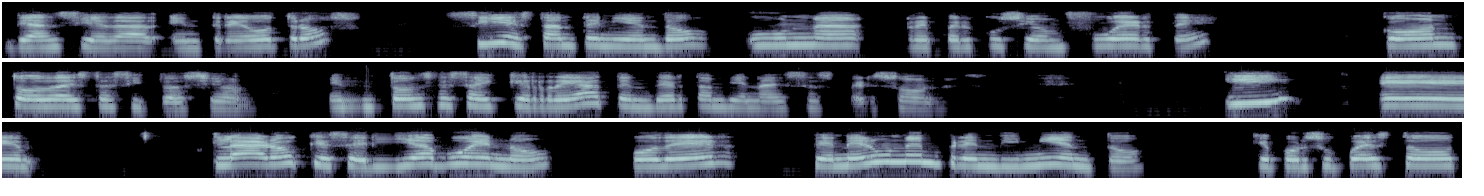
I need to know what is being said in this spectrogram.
de ansiedad, entre otros, sí están teniendo una repercusión fuerte con toda esta situación. Entonces hay que reatender también a esas personas. Y eh, claro que sería bueno poder tener un emprendimiento que por supuesto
